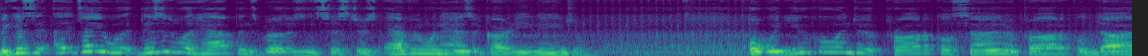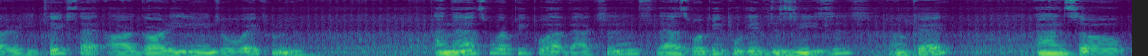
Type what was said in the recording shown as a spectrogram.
Because I tell you what, this is what happens, brothers and sisters. Everyone has a guardian angel. But when you go into a prodigal son or prodigal daughter, he takes that our guardian angel away from you. And that's where people have accidents. That's where people get diseases. Okay? And so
